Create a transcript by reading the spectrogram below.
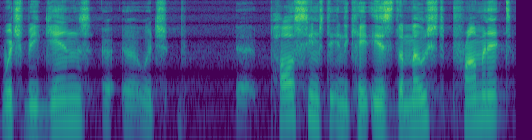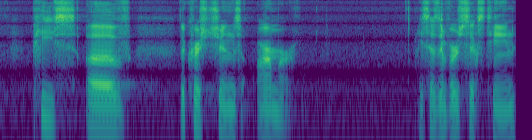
which begins, uh, uh, which uh, Paul seems to indicate is the most prominent piece of the Christian's armor. He says in verse 16,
